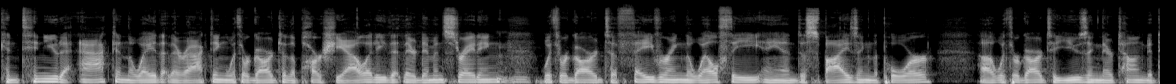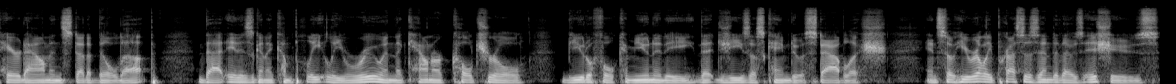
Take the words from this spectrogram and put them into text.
continue to act in the way that they're acting with regard to the partiality that they're demonstrating, with regard to favoring the wealthy and despising the poor, uh, with regard to using their tongue to tear down instead of build up, that it is going to completely ruin the countercultural, beautiful community that Jesus came to establish. And so he really presses into those issues,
